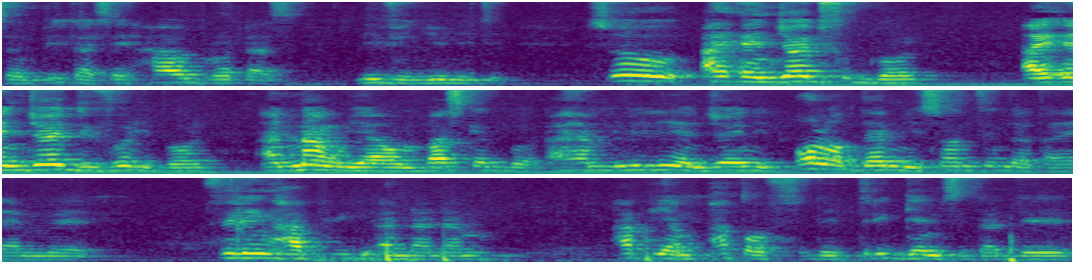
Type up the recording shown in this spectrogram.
St. Peter say, how brothers live in unity. So I enjoyed football, I enjoyed the volleyball, and now we are on basketball. I am really enjoying it. All of them is something that I am uh, feeling happy and, and I'm happy I'm part of the three games that the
